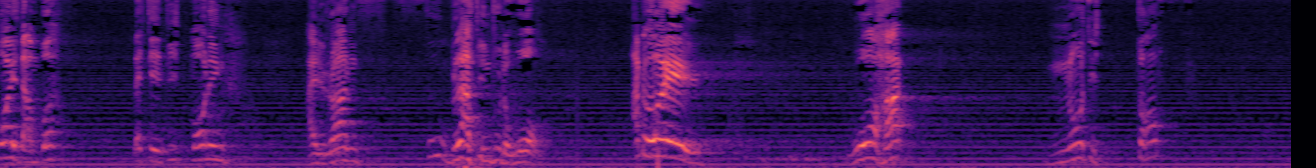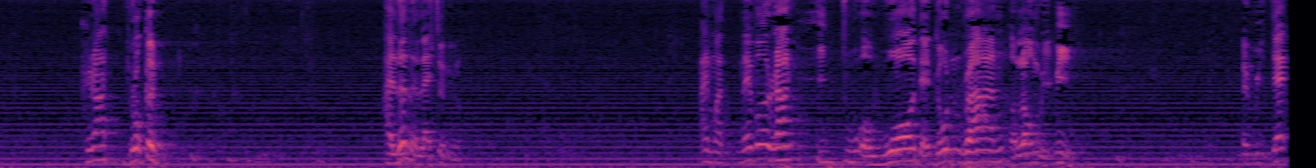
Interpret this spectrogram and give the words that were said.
For example, let's say this morning I ran full blast into the wall. Way, war hard, not stop, glass broken. I learned a lesson. You know. I must never run into a wall that don't run along with me. And with that,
